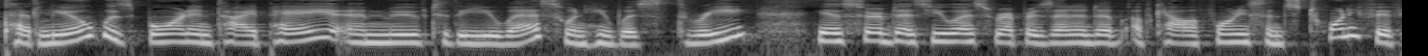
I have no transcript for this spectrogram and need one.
Ted Lieu was born in Taipei and moved to the U.S. when he was three. He has served as U.S. Representative of California since 2015.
